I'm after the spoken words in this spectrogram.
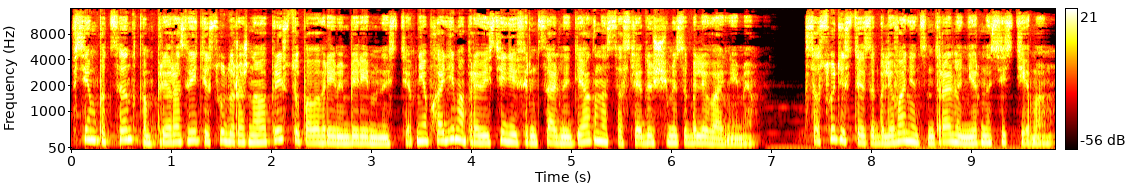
Всем пациенткам при развитии судорожного приступа во время беременности необходимо провести дифференциальный диагноз со следующими заболеваниями. Сосудистые заболевания центральной нервной системы,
